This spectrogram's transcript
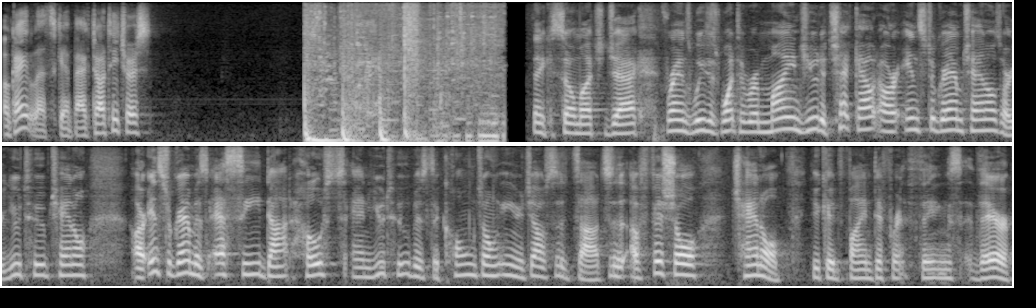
Okay, let's get back to our teachers. Thank you so much, Jack. Friends, we just want to remind you to check out our Instagram channels, our YouTube channel. Our Instagram is sc.hosts and YouTube is the 空中英语教室杂志 official channel. You could find different things there.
